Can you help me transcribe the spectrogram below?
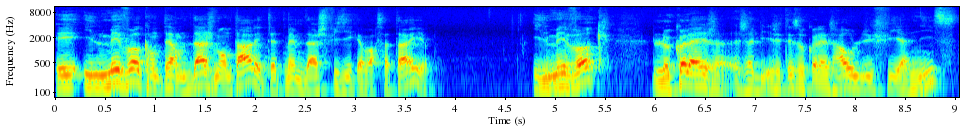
et il m'évoque en termes d'âge mental, et peut-être même d'âge physique à voir sa taille, il m'évoque le collège. J'étais au collège Raoul Dufy à Nice,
